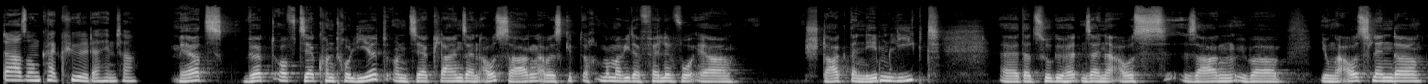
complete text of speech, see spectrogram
da so ein Kalkül dahinter? Merz wirkt oft sehr kontrolliert und sehr klar in seinen Aussagen, aber es gibt auch immer mal wieder Fälle, wo er stark daneben liegt. Äh, dazu gehörten seine Aussagen über junge Ausländer.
